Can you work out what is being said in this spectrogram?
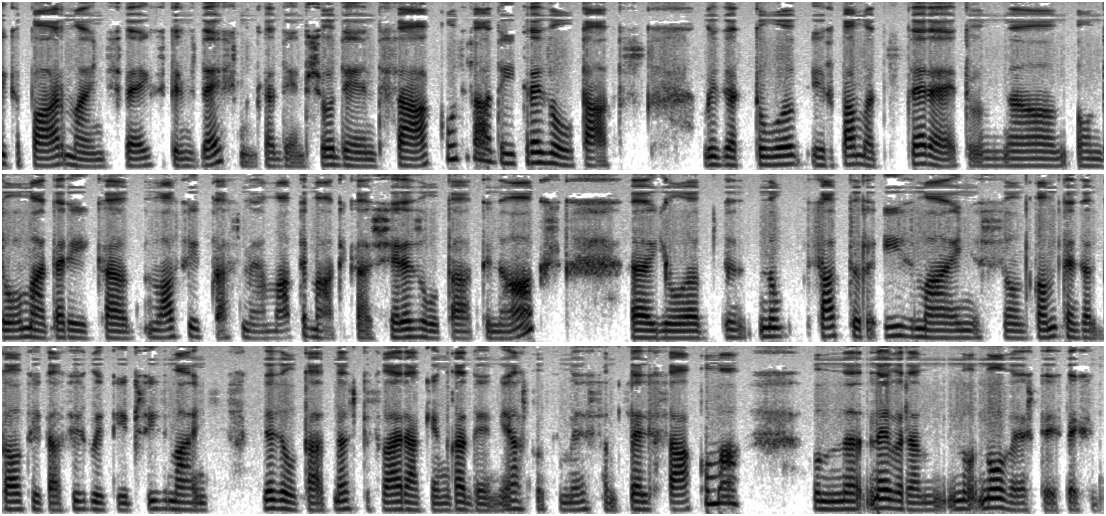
tika pārmaiņas veikts pirms desmit gadiem, šodien sāk uzrādīt rezultātus. Līdz ar to ir pamats cerēt un, un domāt arī, ka lasīt prasmē un matemātikā šie rezultāti nāks. Jo nu, satura izmaiņas un kompetences balstītās izglītības izmaiņas rezultāti nes pēc vairākiem gadiem. Jāsaka, ka mēs esam ceļa sākumā. Uh, un e, nevaram no, novērsties teiksim,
